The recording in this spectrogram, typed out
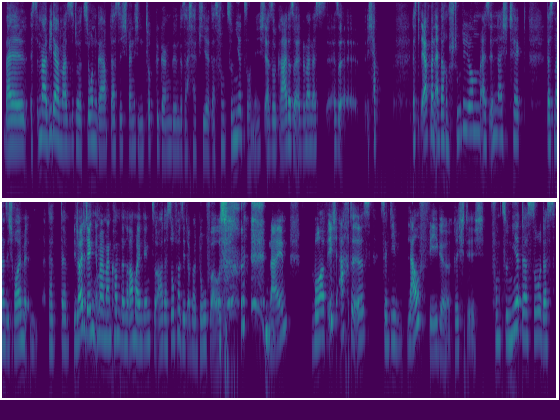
weil es immer wieder mal Situationen gab, dass ich, wenn ich in den Club gegangen bin, gesagt habe, hier, das funktioniert so nicht. Also gerade so, wenn man das, also ich habe, das lernt man einfach im Studium als Innenarchitekt, dass man sich Räume, da, da, die Leute denken immer, man kommt in den Raum und denkt so, oh, das Sofa sieht aber doof aus. Nein, worauf ich achte, ist, sind die Laufwege richtig? Funktioniert das so, dass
